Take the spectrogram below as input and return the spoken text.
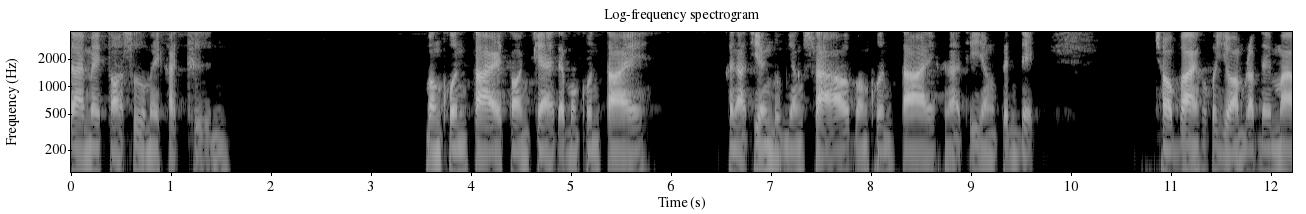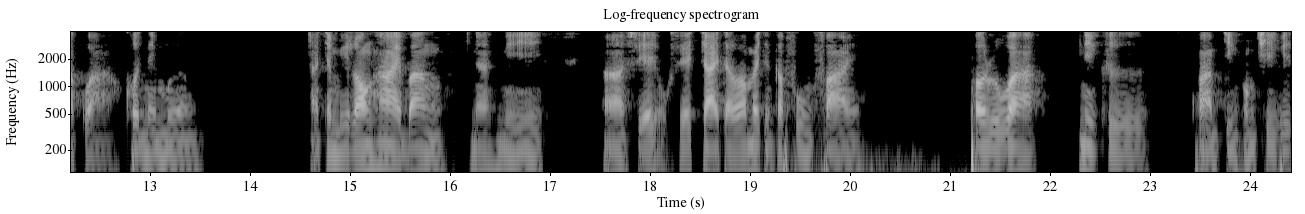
ได้ไม่ต่อสู้ไม่ขัดขืน บางคนตายตอนแก่แต่บางคนตาย ขณะที่ยังหนุ่มยังสาว บางคนตายขณะที่ยังเป็นเด็ก ชาวบ้านเขาก็ยอมรับได้มากกว่าคนในเมือง อาจจะมีร้องไห้บ้างนะมีเสียอกเสียใจแต่ว่าไม่ถึงกับฟูมฟเพราะรู้ว่านี่คือความจริงของชีวิต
